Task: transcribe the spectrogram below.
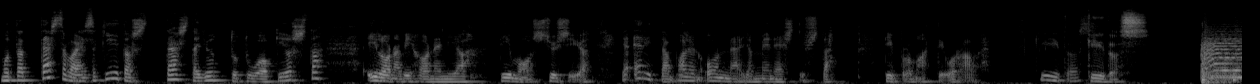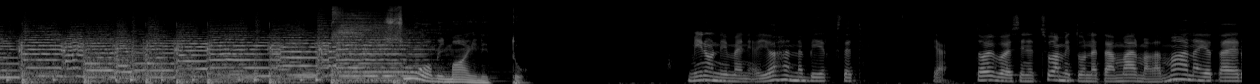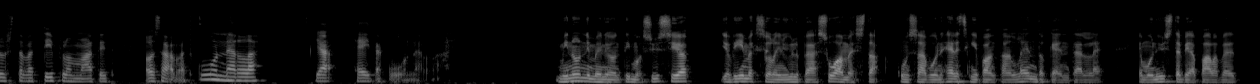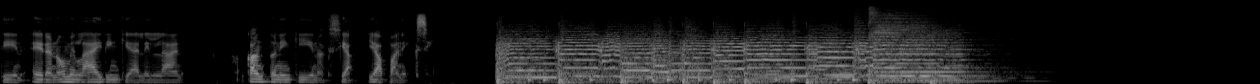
Mutta tässä vaiheessa kiitos tästä juttutuokiosta Ilona Vihonen ja Timo Sysiö. Ja erittäin paljon onnea ja menestystä diplomaattiuralle. Kiitos. Kiitos. Suomi mainittu. Minun nimeni on Johanna Birkstedt ja toivoisin, että Suomi tunnetaan maailmalla maana, jota edustavat diplomaatit osaavat kuunnella ja heitä kuunnellaan. Minun nimeni on Timo Sysiö ja viimeksi olin ylpeä Suomesta, kun saavuin Helsingin-Vantaan lentokentälle ja mun ystäviä palveltiin heidän omilla äidinkielillään kantonin kiinaksi ja japaniksi.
